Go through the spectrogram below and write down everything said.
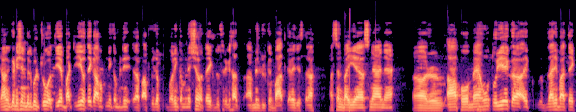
یہاں کی کنڈیشن بالکل ٹرو ہوتی ہے بٹ یہ ہوتا ہے کہ آپ اپنی کمپنی آپ کی جو بالنگ کمبینیشن ہوتا ہے، ایک دوسرے کے ساتھ مل جل کے بات کریں، جس طرح حسن بھائی ہے حسنین ہے، اور آپ ہو، میں ہوں، تو یہ ایک ظاہری بات ہے، ایک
